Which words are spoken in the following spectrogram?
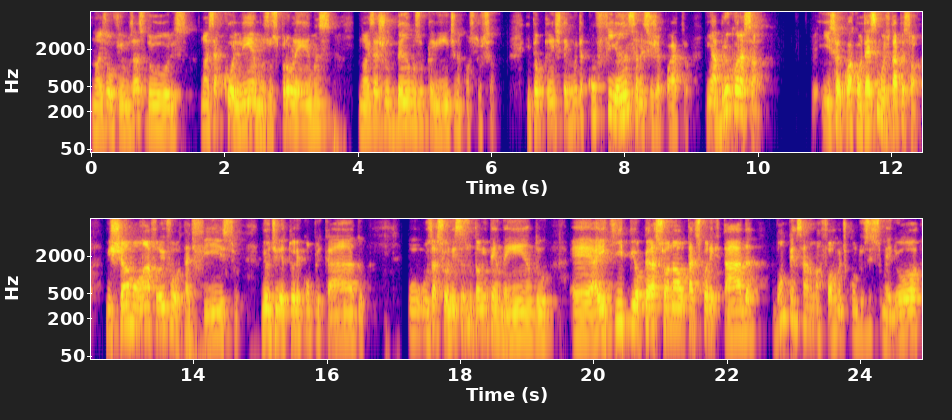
Nós ouvimos as dores, nós acolhemos os problemas, nós ajudamos o cliente na construção. Então o cliente tem muita confiança nesse G4 em abrir o coração. Isso acontece muito, tá, pessoal? Me chamam lá, falam, Ivo, tá difícil, meu diretor é complicado, os acionistas não estão entendendo, é, a equipe operacional está desconectada. Vamos pensar numa forma de conduzir isso melhor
